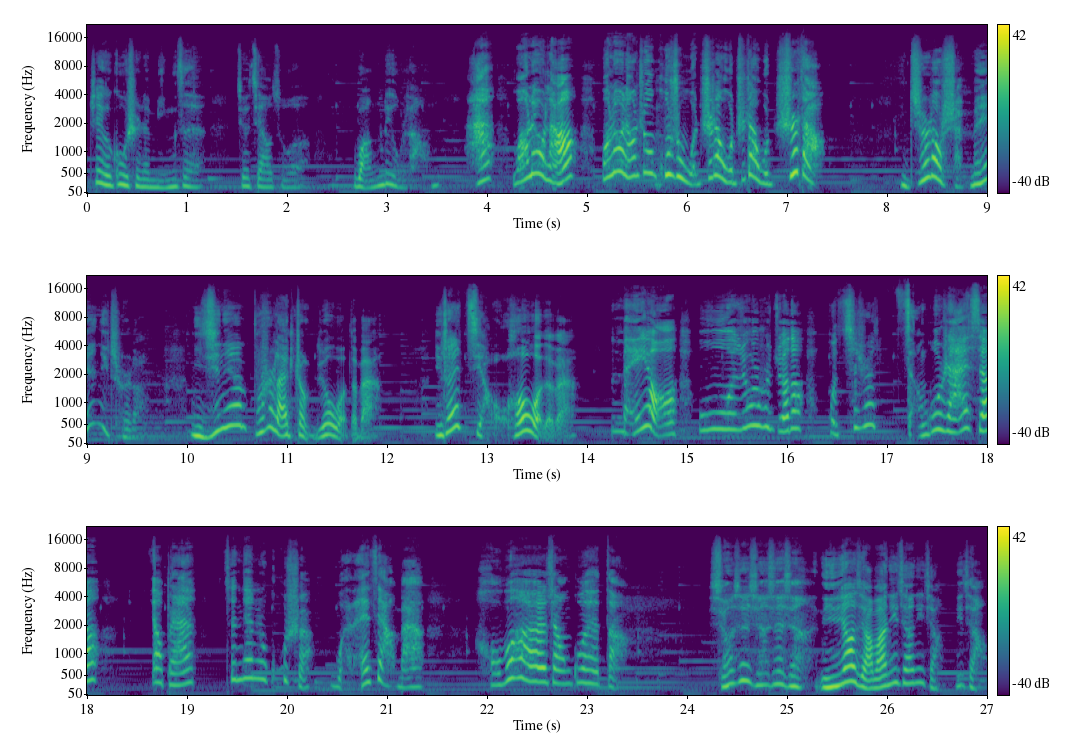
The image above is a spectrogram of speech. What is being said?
这个故事的名字就叫做王六郎。啊，王六郎，王六郎这个故事我知道，我知道，我知道。你知道什么呀？你知道？你今天不是来拯救我的吧？你来搅和我的呗？没有，我就是觉得我其实讲故事还行，要不然今天这故事我来讲吧，好不好啊，掌柜的？行行行行行，你要讲吧，你讲你讲你讲，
